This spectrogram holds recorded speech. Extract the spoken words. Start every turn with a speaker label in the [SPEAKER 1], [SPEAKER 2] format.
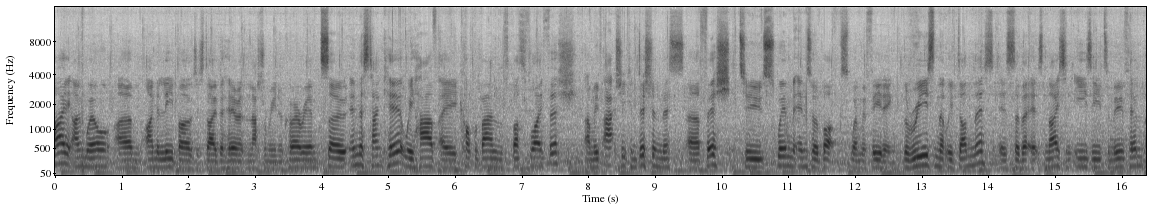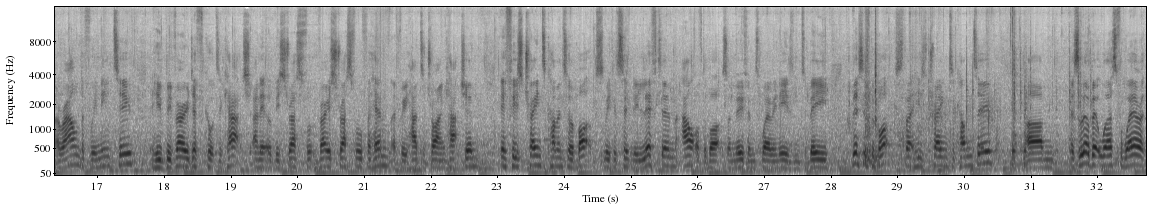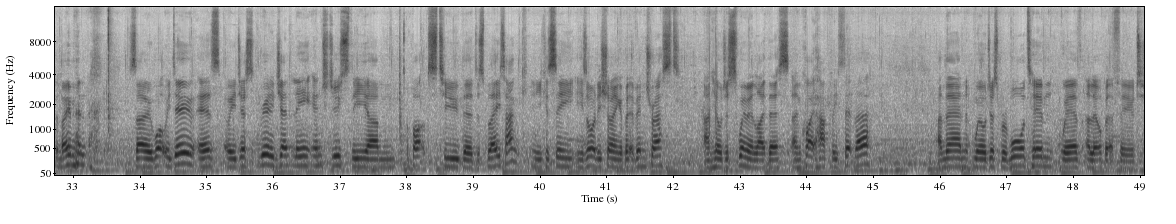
[SPEAKER 1] Hi, I'm Will. Um, I'm a lead biologist diver here at the National Marine Aquarium. So in this tank here we have a copper band butterfly fish and we've actually conditioned this uh, fish to swim into a box when we're feeding. The reason that we've done this is so that it's nice and easy to move him around if we need to. He'd be very difficult to catch and it would be stressful, very stressful for him if we had to try and catch him. If he's trained to come into a box, we could simply lift him out of the box and move him to where we need him to be. This is the box that he's trained to come to. Um, it's a little bit worse for wear at the moment. So what we do is we just really gently introduce the um, box to the display tank. And you can see he's already showing a bit of interest and he'll just swim in like this and quite happily sit there. And then we'll just reward him with a little bit of food.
